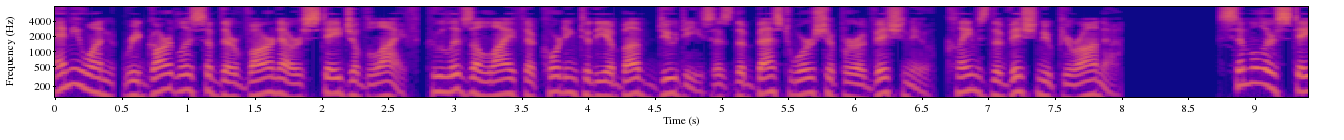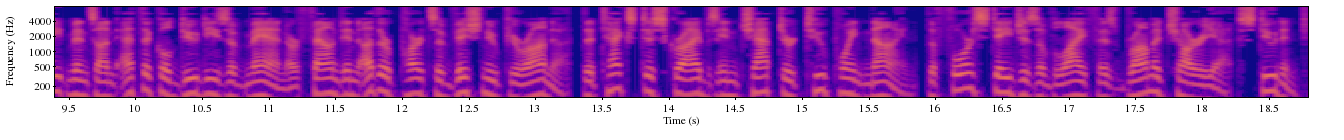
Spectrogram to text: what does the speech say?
Anyone, regardless of their varna or stage of life, who lives a life according to the above duties is the best worshipper of Vishnu, claims the Vishnu Purana. Similar statements on ethical duties of man are found in other parts of Vishnu Purana. The text describes in chapter 2.9 the four stages of life as brahmacharya, student,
